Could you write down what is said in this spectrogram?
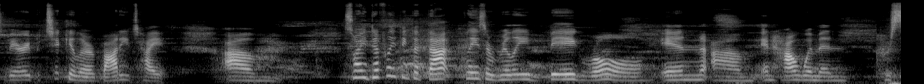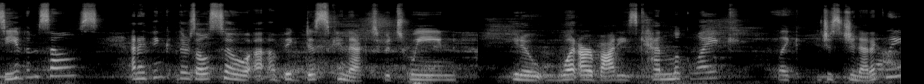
this very particular body type. Um, so I definitely think that that plays a really big role in um, in how women perceive themselves. And I think there's also a, a big disconnect between, you know, what our bodies can look like like just genetically.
